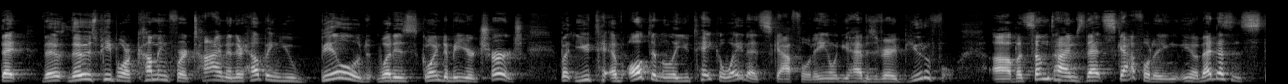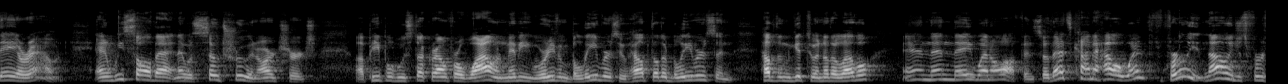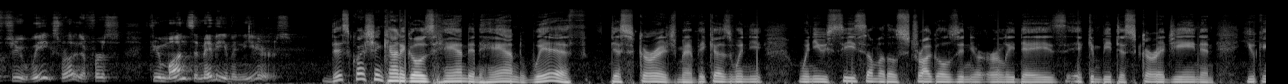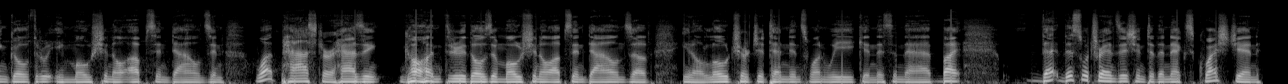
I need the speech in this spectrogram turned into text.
That th- those people are coming for a time and they're helping you build what is going to be your church. But you t- ultimately, you take away that scaffolding, and what you have is very beautiful. Uh, but sometimes that scaffolding, you know, that doesn't stay around. And we saw that, and that was so true in our church. Uh, people who stuck around for a while and maybe were even believers who helped other believers and helped them get to another level, and then they went off. And so that's kind of how it went for really, not only just first few weeks, really the first few months and maybe even years. This question kind of goes hand in hand with discouragement because when you when you see some of those struggles in your early days it can be discouraging and you can go through emotional ups and downs and what pastor hasn't gone through those emotional ups and downs of you know low church attendance one week and this and that. But that this will transition to the next question.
